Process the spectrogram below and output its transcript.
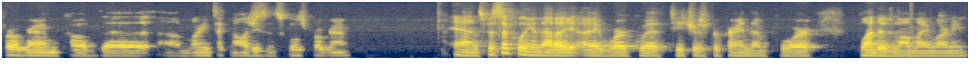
program called the um, Learning Technologies in Schools program. And specifically in that, I, I, work with teachers preparing them for blended and online learning.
